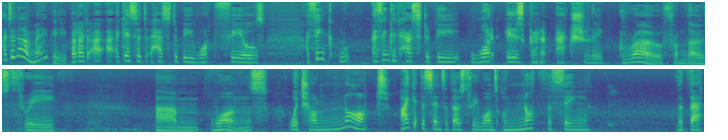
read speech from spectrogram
I don't know, maybe, but I, I, I guess it has to be what feels. I think I think it has to be what is going to actually grow from those three um, wands, which are not. I get the sense that those three wands are not the thing that that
